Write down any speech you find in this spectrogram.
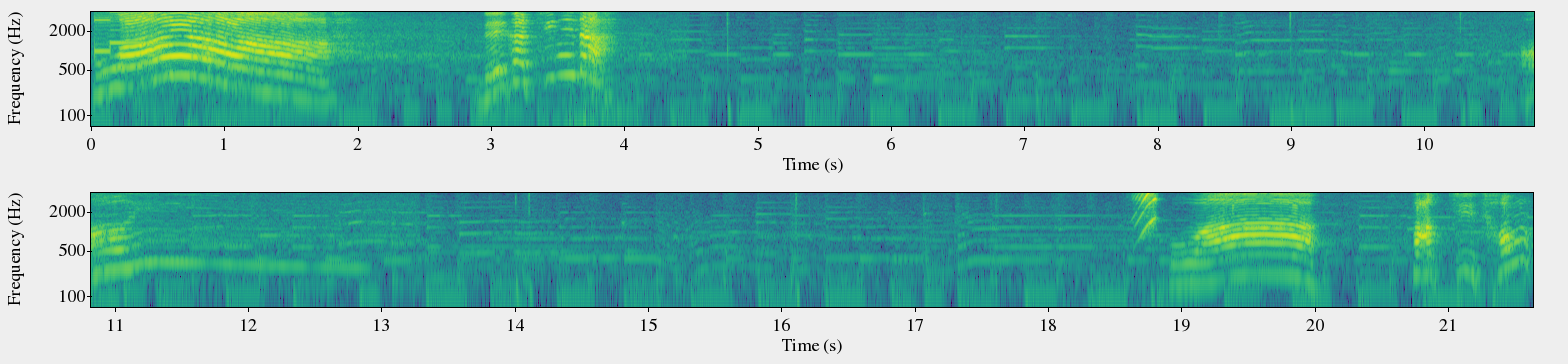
좋아 내가 찐이다! 아이. 좋아 박지성?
